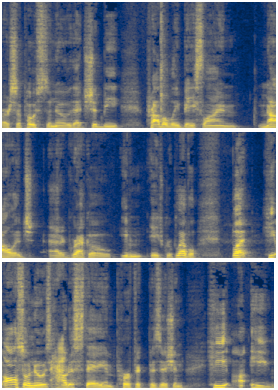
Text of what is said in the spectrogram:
are supposed to know that should be probably baseline knowledge at a Greco, even age group level, but he also knows how to stay in perfect position. He uh, he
